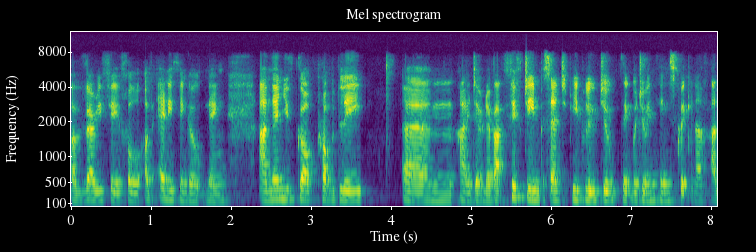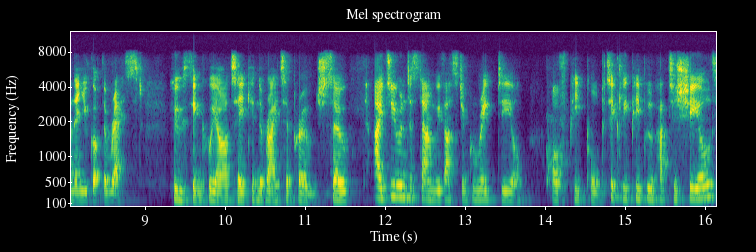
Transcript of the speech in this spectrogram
are very fearful of anything opening. And then you've got probably, um, I don't know, about 15% of people who don't think we're doing things quick enough. And then you've got the rest who think we are taking the right approach. So I do understand we've asked a great deal of people, particularly people who had to shield,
